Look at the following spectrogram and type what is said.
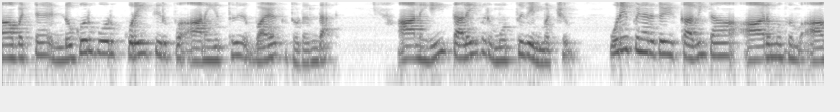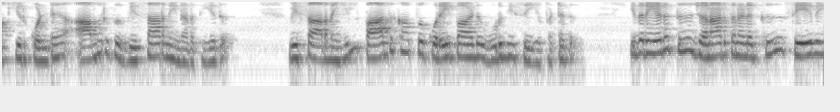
மாவட்ட நுகர்வோர் குறைதீர்ப்பு ஆணையத்தில் வழக்கு தொடர்ந்தார். ஆணையை தலைவர் முத்துவேல் மற்றும் உறுப்பினர்கள் கவிதா ஆறுமுகம் ஆகியோர் கொண்ட அமர்வு விசாரணை நடத்தியது. விசாரணையில் பாதுகாப்பு குறைபாடு உறுதி செய்யப்பட்டது. இதனையடுத்து ஜனார்தனனுக்கு சேவை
